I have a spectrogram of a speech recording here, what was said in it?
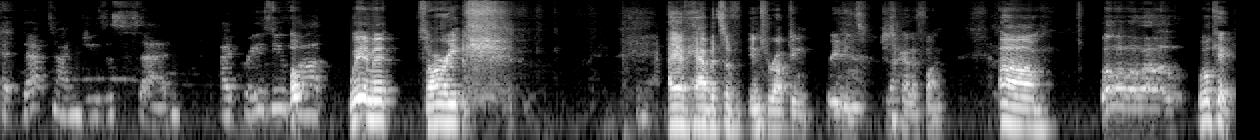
At that time, Jesus said, I praise you, Oh. Father. Wait a minute. Sorry. I have habits of interrupting readings, which is kind of fun. Um, Whoa, whoa, whoa, whoa, whoa. okay.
